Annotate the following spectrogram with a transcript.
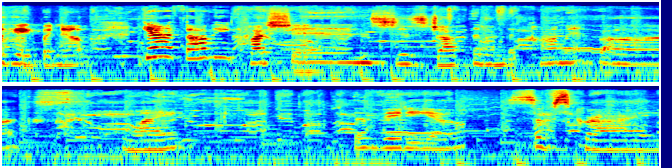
Okay, but no. Yeah, if you have any questions, just drop them in the comment box. Like the video, subscribe,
